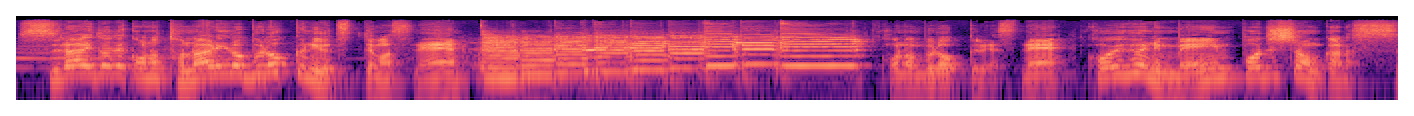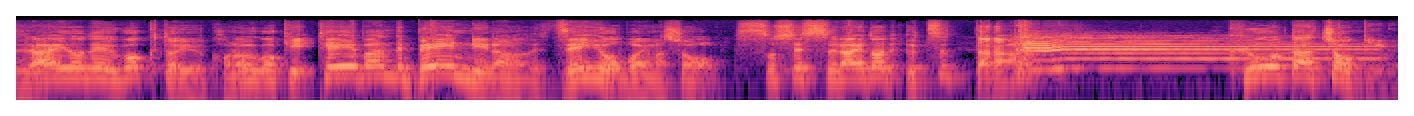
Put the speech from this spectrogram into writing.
スライドでこの隣のブロックに移ってますね。このブロックですね。こういう風にメインポジションからスライドで動くというこの動き、定番で便利なのでぜひ覚えましょう。そしてスライドで移ったら、クォーターチョーキング。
